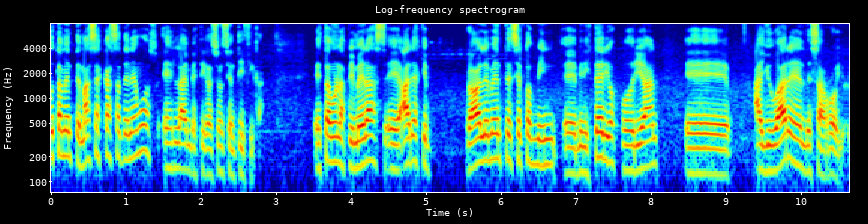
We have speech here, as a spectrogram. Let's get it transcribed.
justamente más escasa tenemos es la investigación científica. Esta es una de las primeras eh, áreas que probablemente ciertos eh, ministerios podrían eh, ayudar en el desarrollo.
